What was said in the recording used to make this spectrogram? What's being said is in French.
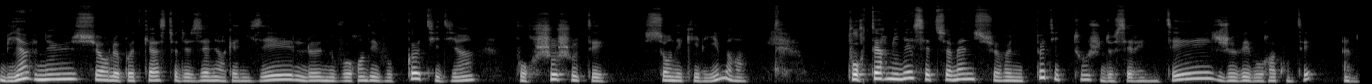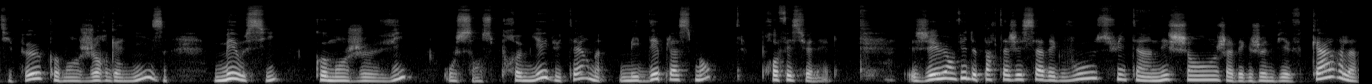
Bienvenue sur le podcast de Zen Organisé, le nouveau rendez-vous quotidien pour chouchouter son équilibre. Pour terminer cette semaine sur une petite touche de sérénité, je vais vous raconter un petit peu comment j'organise, mais aussi comment je vis au sens premier du terme mes déplacements professionnels. J'ai eu envie de partager ça avec vous suite à un échange avec Geneviève Carl,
